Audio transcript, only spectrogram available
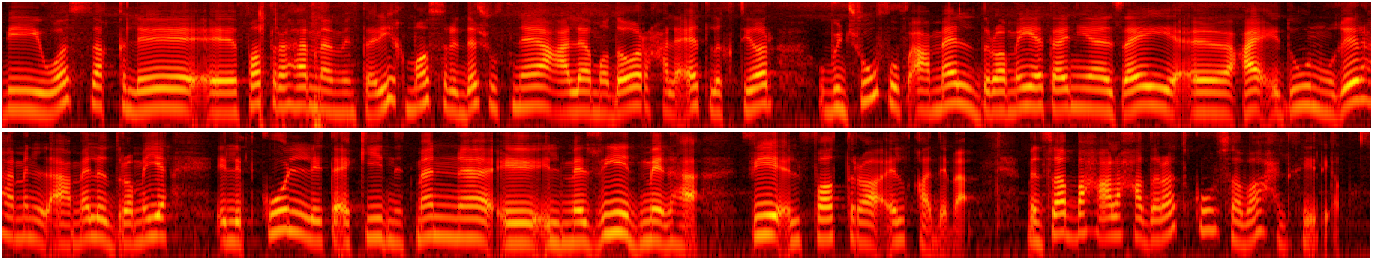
بيوثق لفترة هامة من تاريخ مصر. ده شفناه على مدار حلقات الاختيار وبنشوفه في أعمال درامية تانية زي عائدون وغيرها من الأعمال الدرامية اللي بكل تأكيد نتمنى المزيد منها في الفترة القادمة. بنصبح على حضراتكم صباح الخير يا مصر.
